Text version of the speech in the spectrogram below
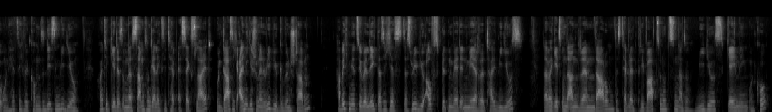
und herzlich willkommen zu diesem Video. Heute geht es um das Samsung Galaxy Tab S6 Lite und da sich einige schon ein Review gewünscht haben, habe ich mir jetzt überlegt, dass ich es, das Review aufsplitten werde in mehrere Teilvideos. Dabei geht es unter anderem darum, das Tablet privat zu nutzen, also Videos, Gaming und Co.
